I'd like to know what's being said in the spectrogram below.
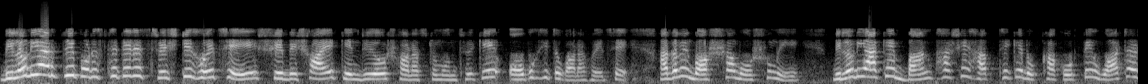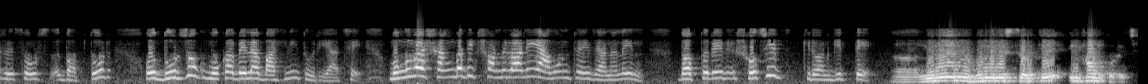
বিলোনিয়ার যে পরিস্থিতির সৃষ্টি হয়েছে সে বিষয়ে কেন্দ্রীয় স্বরাষ্ট্রমন্ত্রীকে অবহিত করা হয়েছে। আগামী বর্ষা মৌসুমে বিলোনিয়াকে বানফাঁসের হাত থেকে রক্ষা করতে ওয়াটার রিসোর্স দপ্তর ও দুর্যোগ মোকাবেলা বাহিনী তৈরি আছে। মঙ্গলবার সাংবাদিক সম্মেলনে এমনটাই জানালেন দপ্তরের সচিব কিরণ গিত্তে। ইউনিয়ন হোম মিনিস্টারকে ইনফর্ম করেছে।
